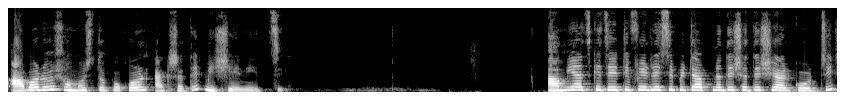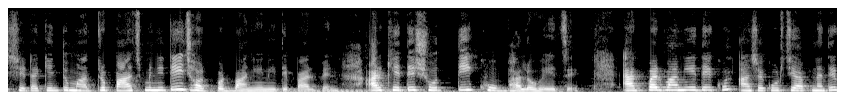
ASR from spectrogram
আবারও সমস্ত উপকরণ একসাথে মিশিয়ে নিচ্ছি আমি আজকে যে টিফিন রেসিপিটা আপনাদের সাথে শেয়ার করছি, সেটা কিন্তু মাত্র পাঁচ মিনিটেই ঝটপট বানিয়ে নিতে পারবেন। আর খেতে সত্যিই খুব ভালো হয়েছে। একবার বানিয়ে দেখুন, আশা করছি আপনাদের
